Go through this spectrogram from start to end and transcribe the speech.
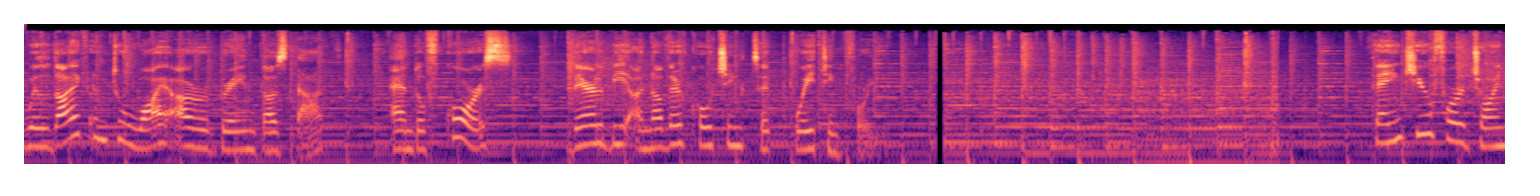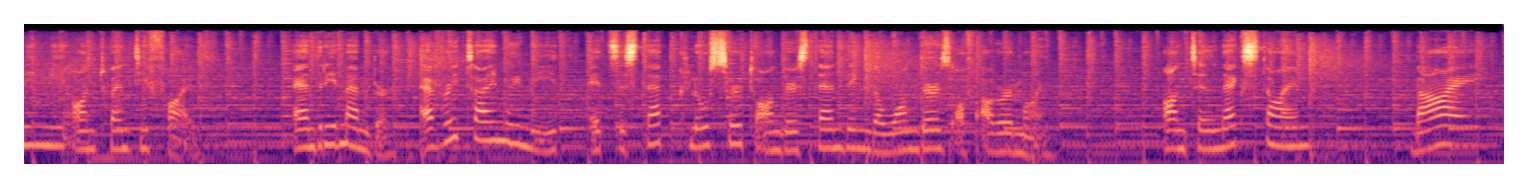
We'll dive into why our brain does that, and of course, there'll be another coaching tip waiting for you. Thank you for joining me on 25. And remember, every time we meet, it's a step closer to understanding the wonders of our mind. Until next time, bye.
